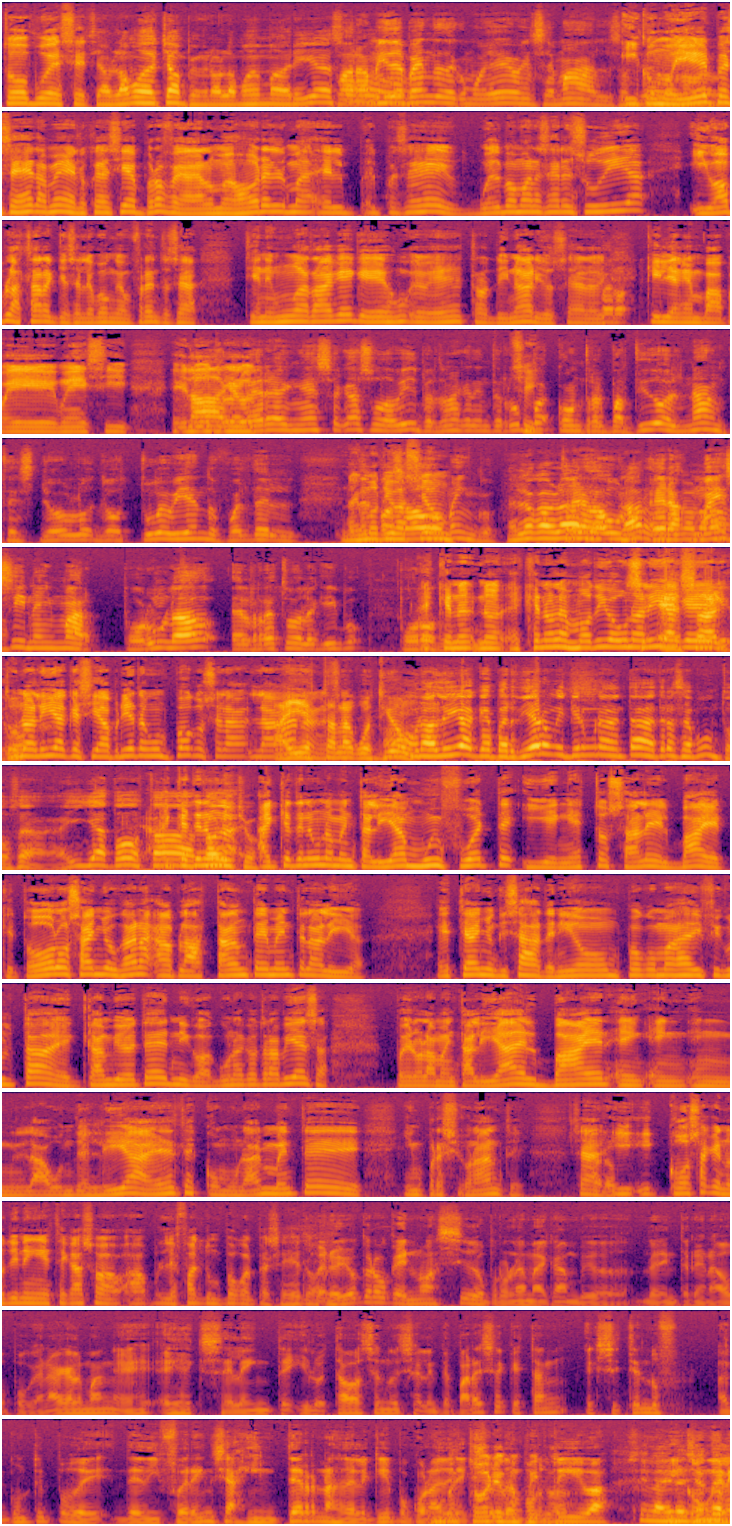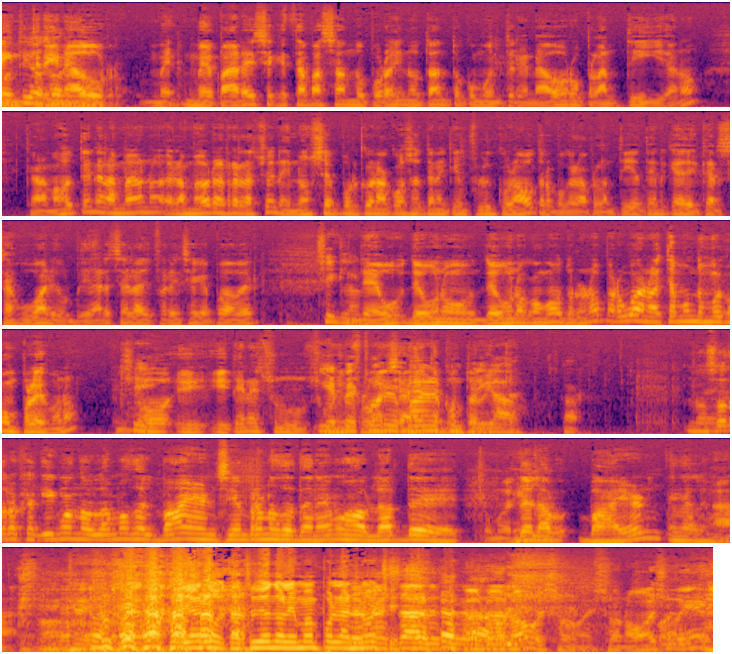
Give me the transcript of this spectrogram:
todo puede ser. Si hablamos de Champions y no hablamos de Madrid, eso... Para mí depende de cómo llegue Benzema. al Y como llegue el. PSG también, es lo que decía el profe, a lo mejor el, ma- el, el PSG vuelve a amanecer en su día y va a aplastar al que se le ponga enfrente. O sea, tienen un ataque que es, es extraordinario. O sea, Pero- Kylian Mbappé, Messi, el Nada otro... que el ver en ese caso, David, perdona que te interrumpa, Sí. contra el partido del Nantes, yo lo, lo estuve viendo, fue el del, No hay del pasado motivación. domingo. Es lo que hablaba, 3 a 1. claro, es lo Era que hablaba. Messi y Neymar por un lado, el resto del equipo por Es que no, no- es que no les motiva una Sí, liga que una liga que si aprietan un poco se la, la Ahí ganan. está la cuestión. No, una liga que perdieron y tienen una ventaja de 13 puntos. O sea, ahí ya todo está, hay, que tener está una, dicho. hay que tener una mentalidad muy fuerte y en esto sale el Bayern, que todos los años gana aplastantemente la liga. Este año quizás ha tenido un poco más de dificultades, el cambio de técnico, alguna que otra pieza, pero la mentalidad del Bayern en, en, en la Bundesliga es descomunalmente impresionante. O sea, Pero- y, y cosa que no tienen en este caso, a- a- le falta un poco al PSG todavía. Pero yo creo que no ha sido problema de cambio de entrenador, porque Nagelman es, es excelente y lo estaba haciendo excelente. Parece que están existiendo algún tipo de, de diferencias internas del equipo con la dirección deportiva Sí, la y con el entrenador. Me, me parece que está pasando por ahí no tanto como entrenador o plantilla, ¿no? Que a lo mejor tiene las, mejor- las mejores relaciones. No sé por qué una cosa tiene que influir con la otra, porque la plantilla tiene que dedicarse a jugar y olvidarse de la diferencia que puede haber Sí, claro. de, uno de uno con otro, ¿no? Pero bueno, este mundo es muy complejo, ¿no? Y, Sí. todo- y- y tiene su, su y el influencia Bayern este es punto de vista. Nosotros que aquí cuando hablamos del Bayern siempre nos detenemos a hablar de, ¿Cómo de la Bayern en alemán. Ah, no. está, estudiando, está estudiando alemán por las noches. sale, No, no, no, eso, eso no, eso bien.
